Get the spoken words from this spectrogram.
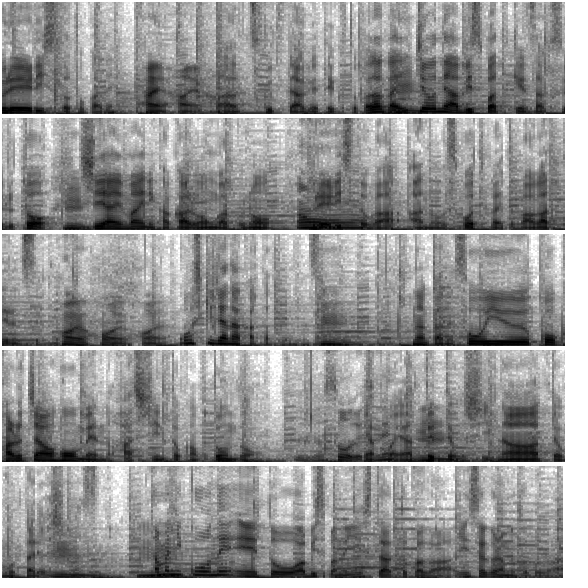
プレイリストとかねはいはいはい。あ作ってあげていくとか。なんか一応ね、アビスパって検索すると、うん。試合前にかかる音楽のプレイリストがあの Spotify とか上がってるんですよね、はいはいはい。公式じゃなかったと思うんですよ、うん。なんかねそういうこうカルチャー方面の発信とかもどんどんそうですね。やっぱやってってほしいなーって思ったりはします、うん。たまにこうね、えー、とアビスパのインスタとかがインスタグラムとかが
